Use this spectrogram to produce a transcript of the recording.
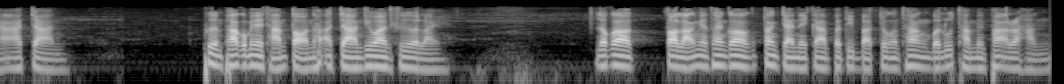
หาอาจารย์ เพื่อนพระก็ไม่ได้ถามต่อนะอาจารย์ที่ว่าคืออะไร แล้วก็ตอนหลังเนี่ยท่านก็ตั้งใจในการปฏิบัติจนกระทั่งบรรลุธรรมเป็นพระอรหันต์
